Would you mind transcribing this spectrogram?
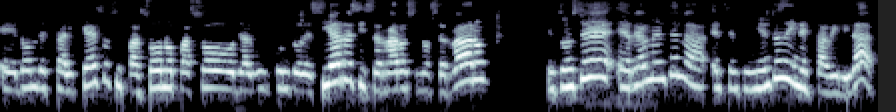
eh, dónde está el queso, si pasó o no pasó de algún punto de cierre, si cerraron, si no cerraron. Entonces, eh, realmente la, el sentimiento de inestabilidad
